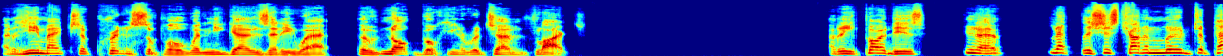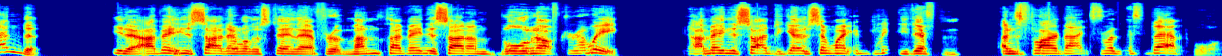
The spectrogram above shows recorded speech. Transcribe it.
And he makes a principle when he goes anywhere of not booking a return flight. And his point is, you know, let, this is kind of mood dependent you know, I may decide I want to stay there for a month. I may decide I'm bored after a week. I may decide to go somewhere completely different and fly back from a different airport.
